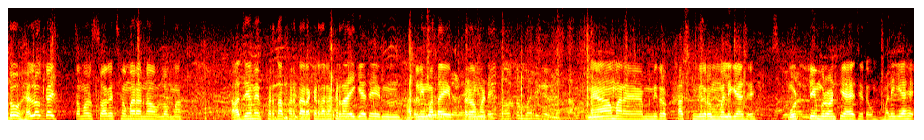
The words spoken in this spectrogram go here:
તો હેલો ગાઈઝ તમારું સ્વાગત છે અમારા નવા વ્લોગમાં. આજે અમે ફરતા ફરતા, રખડતા રખડતા આવી ગયા છે હાથણી માતાએ ફરવા માટે. અને અમારે મિત્રો, ખાસ મિત્રો મળી ગયા છે. મોટી ઉમરણથી આવ્યા છે, તો મળી ગયા છે.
